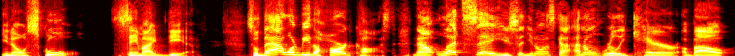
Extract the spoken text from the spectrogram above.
you know, school. Same idea. So that would be the hard cost. Now, let's say you said, you know what, Scott, I don't really care about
